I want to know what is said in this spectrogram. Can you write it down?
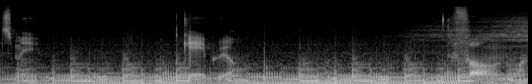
That's me. Gabriel. The fallen one.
